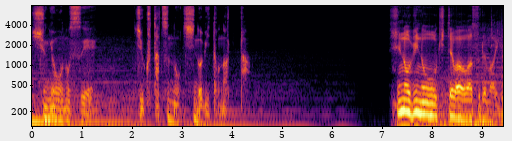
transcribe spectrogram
修行の末熟達の忍びとなった。忍びの掟は忘れまいな。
